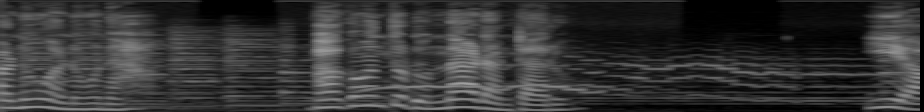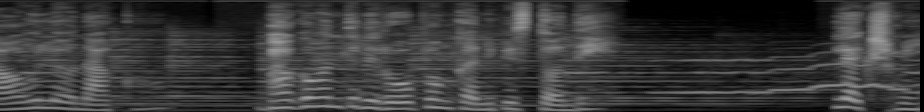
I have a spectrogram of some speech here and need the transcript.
అణు అణువున భగవంతుడున్నాడంటారు. ఈ ఆవులో నాకు భగవంతుని రూపం కనిపిస్తోంది. లక్ష్మి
